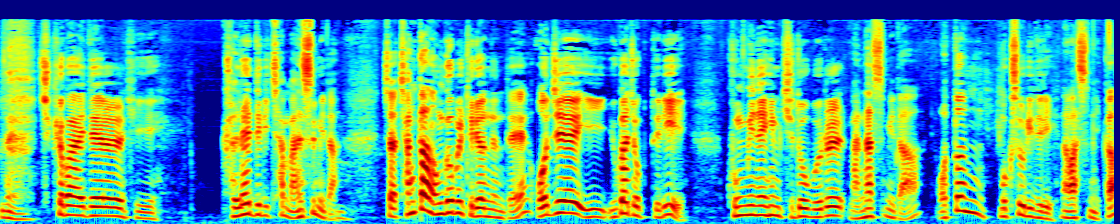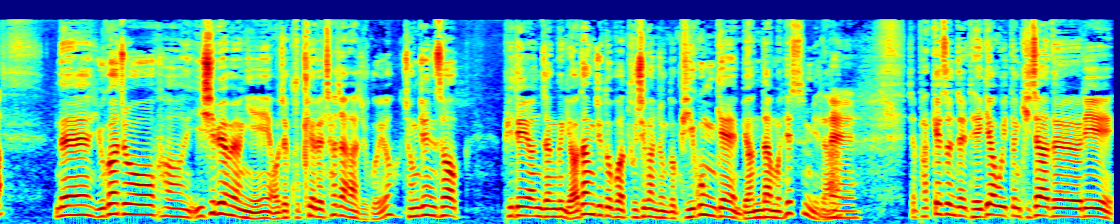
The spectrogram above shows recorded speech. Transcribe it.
네. 지켜봐야 될 이 갈래들이 참 많습니다. 음. 자, 잠깐 언급을 드렸는데 어제 이 유가족들이 국민의힘 지도부를 만났습니다. 어떤 목소리들이 나왔습니까? 네, 유가족 20여 어, 명이 어제 국회를 찾아가지고요. 정진석 비대위원장 등 여당 지도부와 2시간 정도 비공개 면담을 했습니다. 네. 밖에서 이제 대기하고 있던 기자들이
